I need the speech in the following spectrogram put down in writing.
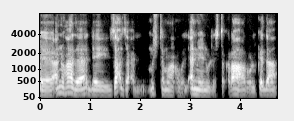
أنه هذا يزعزع المجتمع والأمن والاستقرار والكذا.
